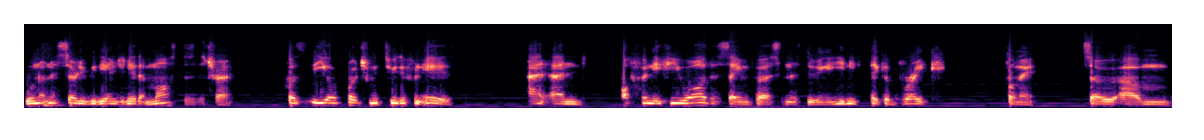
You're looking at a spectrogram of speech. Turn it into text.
will not necessarily be the engineer that masters the track because you're approaching with two different ears, and, and often if you are the same person that's doing it, you need to take a break from it. So um,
